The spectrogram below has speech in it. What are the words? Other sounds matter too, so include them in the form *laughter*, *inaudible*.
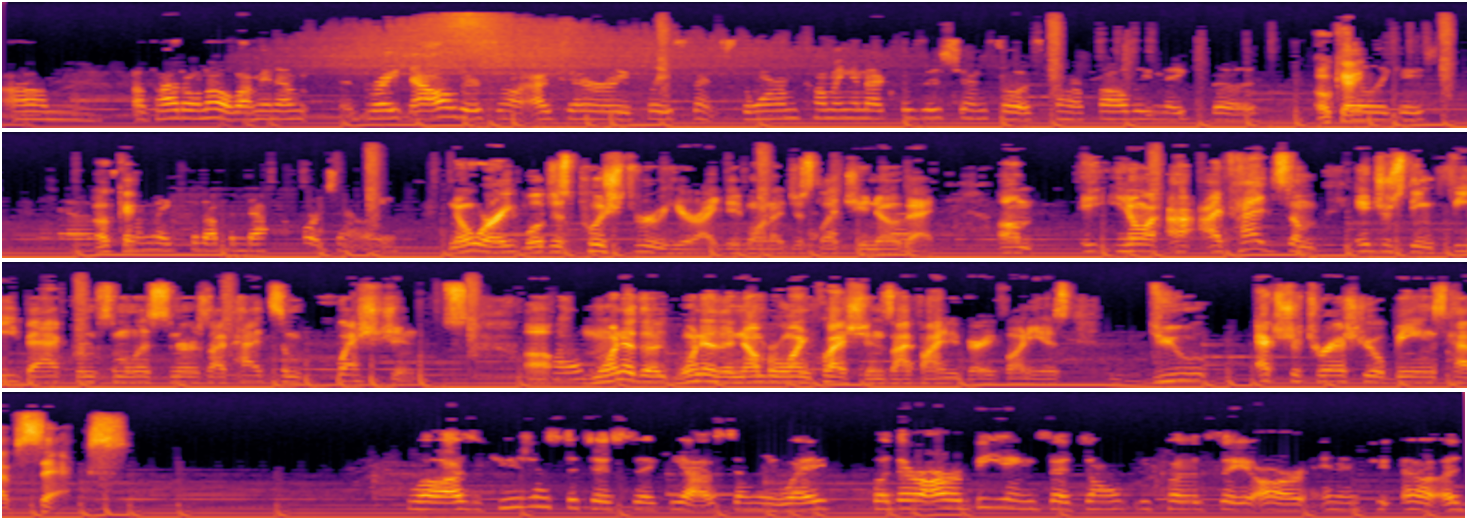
Um, I don't know. I mean, I'm, right now there's an itinerary placement storm coming in acquisition, so it's going to probably make the okay delegation. Okay. Going make it up and down, unfortunately. No worry. We'll just push through here. I did want to just let you know that. Um, you know, I, have had some interesting feedback from some listeners. I've had some questions. Uh, okay. One of the one of the number one questions I find it very funny is, do extraterrestrial beings have sex? Well, as a fusion statistic, yes, in the way, but there are beings that don't because they are in uh, a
